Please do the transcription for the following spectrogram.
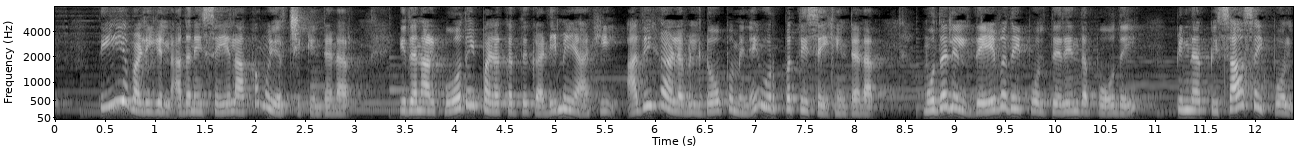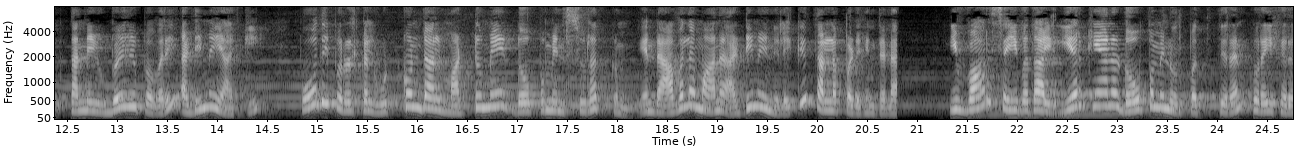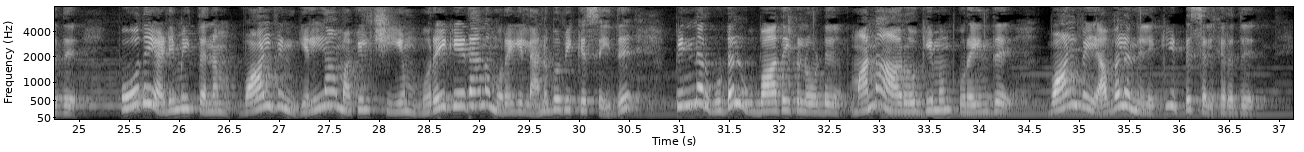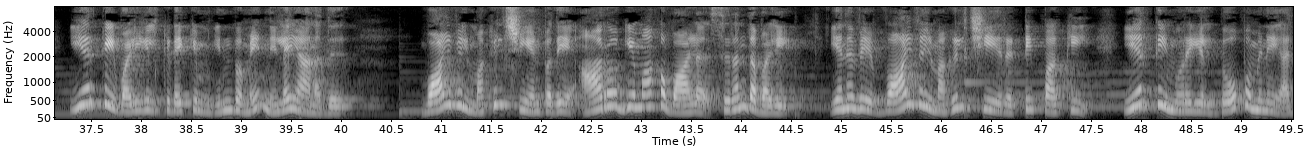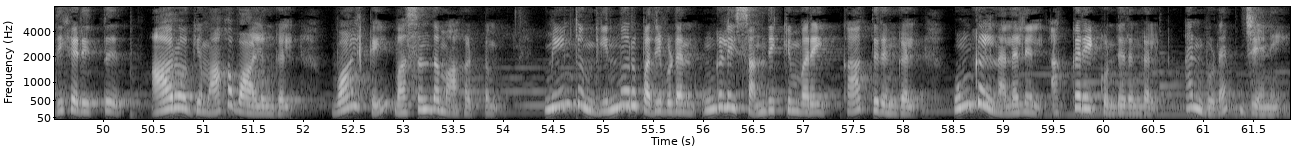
தீய வழியில் அதனை செயலாக்க முயற்சிக்கின்றனர். இதனால் போதை பழக்கத்துக்கு அடிமையாகி அதிக அளவில் டோப்பமினை உற்பத்தி செய்கின்றனர். முதலில் தேவதை போல் தெரிந்த போதை பின்னர் பிசாசை போல் தன்னை உபயோகிப்பவரை அடிமையாக்கி போதைப் பொருட்கள் உட்கொண்டால் மட்டுமே டோப்பமின் சுரக்கும் என்ற அவலமான அடிமை நிலைக்கு தள்ளப்படுகின்றனர் இவ்வாறு செய்வதால் இயற்கையான டோப்பமின் உற்பத்தி திறன் குறைகிறது. போதை அடிமைத்தனம் வாழ்வின் எல்லா மகிழ்ச்சியும் முறைகேடான முறையில் அனுபவிக்க செய்து பின்னர் உடல் உபாதைகளோடு மன ஆரோக்கியமும் குறைந்து வாழ்வை அவல நிலைக்கு இட்டு செல்கிறது. இயற்கை வழியில் கிடைக்கும் இன்பமே நிலையானது. வாழ்வில் மகிழ்ச்சி என்பதே ஆரோக்கியமாக வாழ சிறந்த வழி. எனவே வாழ்வில் மகிழ்ச்சியை இரட்டிப்பாக்கி இயற்கை முறையில் டோப்பமினை அதிகரித்து ஆரோக்கியமாக வாழுங்கள். வாழ்க்கை வசந்தமாகட்டும். மீண்டும் இன்னொரு பதிவுடன் உங்களை சந்திக்கும் வரை காத்திருங்கள். உங்கள் நலனில் அக்கறை கொண்டிருங்கள். அன்புடன் ஜெனி.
